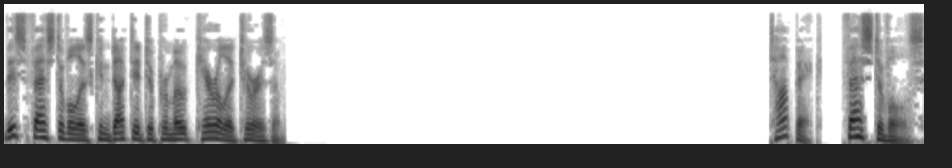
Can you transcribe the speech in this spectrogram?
This festival is conducted to promote Kerala tourism. Festivals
